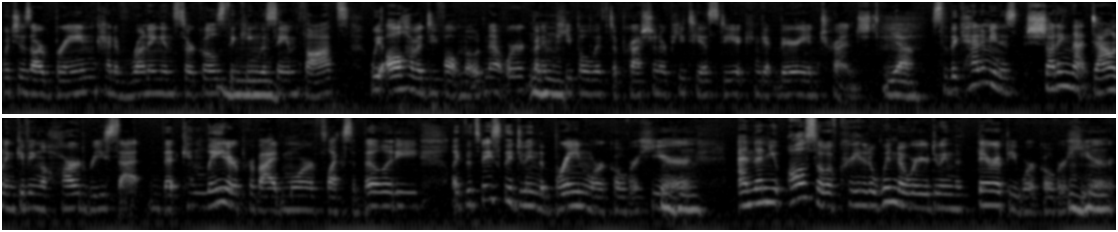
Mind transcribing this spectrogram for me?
which is our brain kind of running in circles, thinking Mm-hmm. the same thoughts. We all have a default mode network, but in people with depression or PTSD, it can get very entrenched. Yeah. So the ketamine is shutting that down and giving a hard reset that can later provide more flexibility. Like that's basically doing the brain work over here. And then you also have created a window where you're doing the therapy work over mm-hmm. here.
